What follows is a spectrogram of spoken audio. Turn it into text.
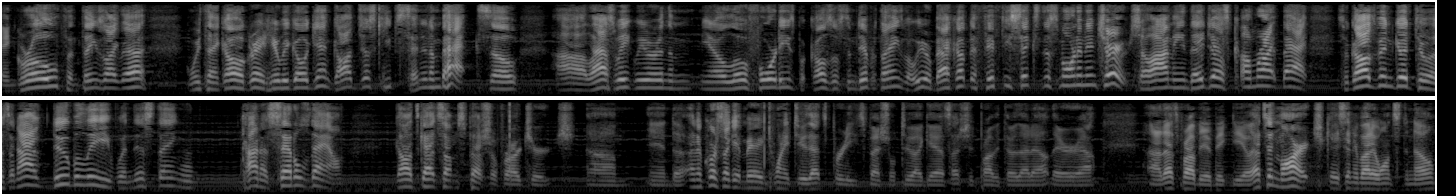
and growth and things like that. We think, oh, great, here we go again. God just keeps sending them back. So Uh, last week we were in the you know low 40s because of some different things, but we were back up to 56 this morning in church. So I mean, they just come right back. So God's been good to us, and I do believe when this thing kind of settles down, God's got something special for our church. Um, and uh, and of course, I get married 22. That's pretty special too, I guess. I should probably throw that out there. Uh, that's probably a big deal. That's in March, in case anybody wants to know.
